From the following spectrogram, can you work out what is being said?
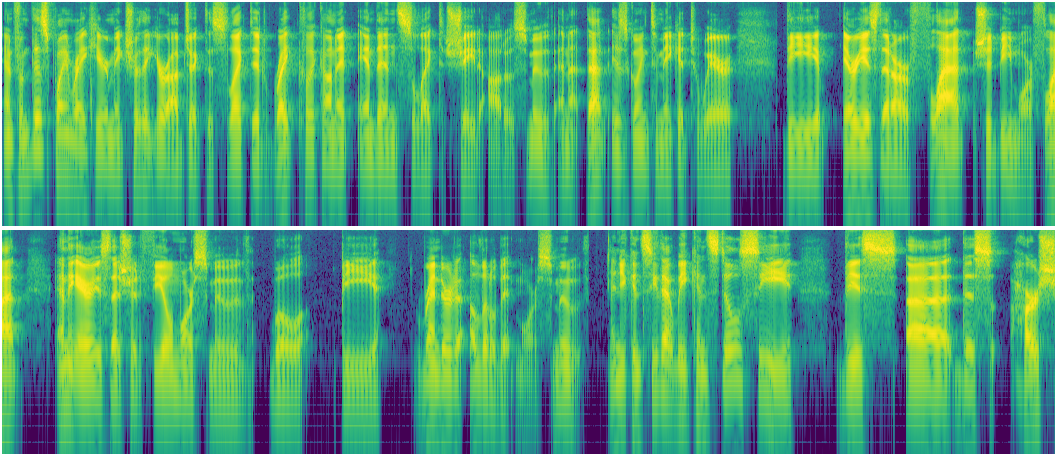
And from this point right here, make sure that your object is selected, right click on it, and then select Shade Auto Smooth. And that is going to make it to where the areas that are flat should be more flat, and the areas that should feel more smooth will be rendered a little bit more smooth. And you can see that we can still see this uh, this harsh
